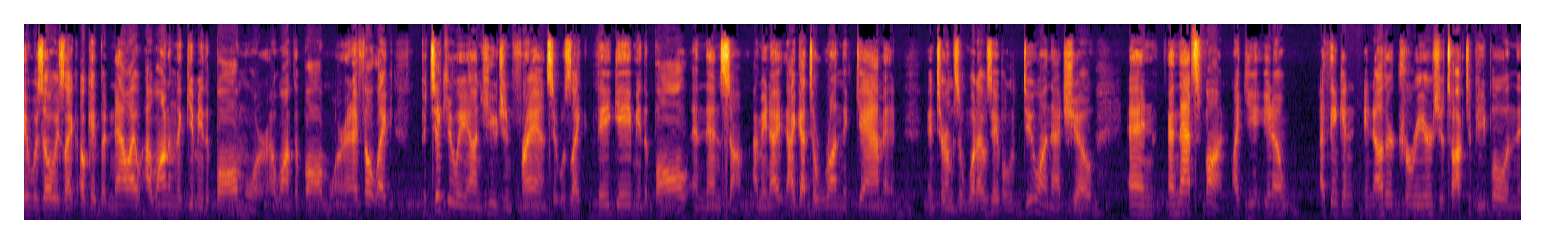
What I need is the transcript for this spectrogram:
it was always like, okay, but now I, I want them to give me the ball more. I want the ball more. And I felt like, particularly on Huge in France, it was like they gave me the ball and then some. I mean, I, I got to run the gamut in terms of what I was able to do on that show. And, and that's fun. Like, you, you know, I think in, in other careers, you talk to people and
